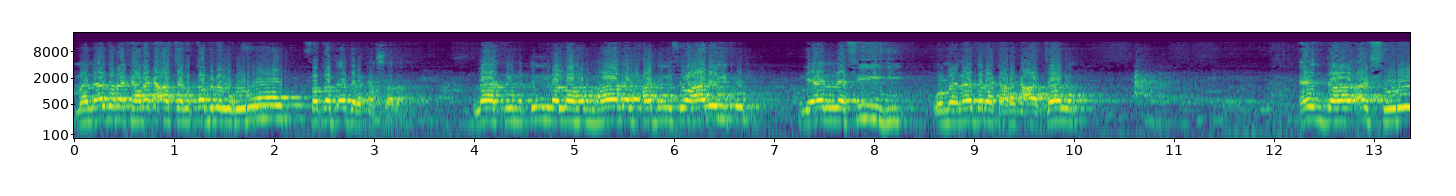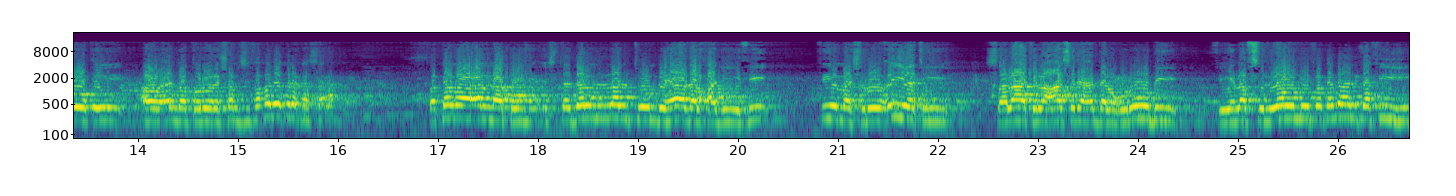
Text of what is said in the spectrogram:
من أدرك ركعة قبل الغروب فقد أدرك الصلاة لكن قيل لهم هذا الحديث عليكم لأن cinda الshuruuqi aw cinda طuluuci الshamsi faqad adraka الsalaa fakama anakum istadaltum bihada الxadiiثi fii mashruuciyati salaati اlcasri cinda اlgurubi fii nafsi اlyowmi fakadalika fiihi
